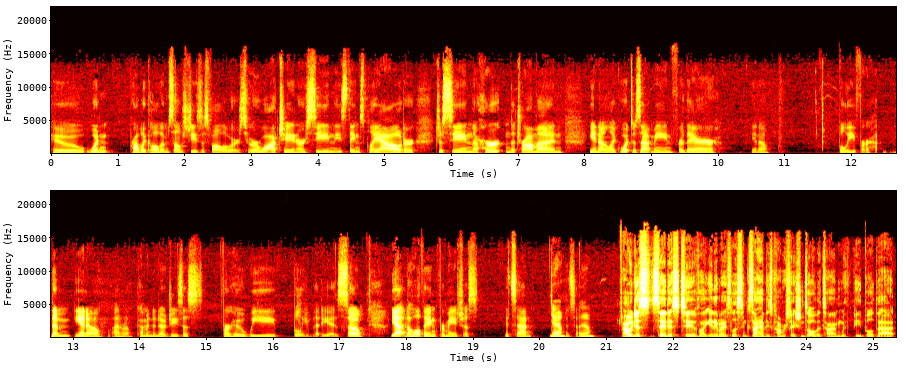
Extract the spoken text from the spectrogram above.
who wouldn't probably call themselves Jesus followers who are watching or seeing these things play out or just seeing the hurt and the trauma and you know like what does that mean for their you know belief or them, you know, I don't know, coming to know Jesus for who we believe that he is. So, yeah, the whole thing for me is just, it's sad. Yeah. It's sad. yeah. I would just say this too, if like anybody's listening, because I have these conversations all the time with people that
